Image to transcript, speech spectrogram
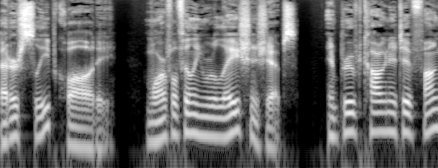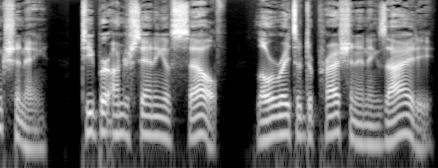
better sleep quality, more fulfilling relationships, improved cognitive functioning, deeper understanding of self, lower rates of depression and anxiety.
